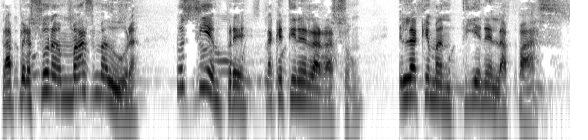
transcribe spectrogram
La persona más madura no es siempre la que tiene la razón, es la que mantiene la paz.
